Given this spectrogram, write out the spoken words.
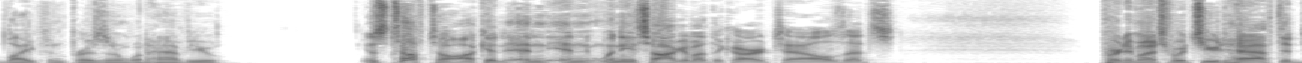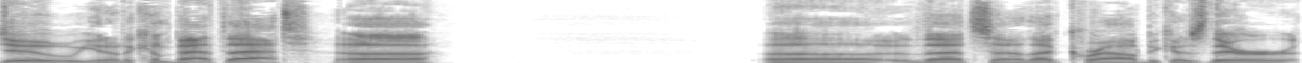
life in prison, what have you. It's tough talk, and, and and when you talk about the cartels, that's pretty much what you'd have to do, you know, to combat that. Uh, uh, that's uh, that crowd because they're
